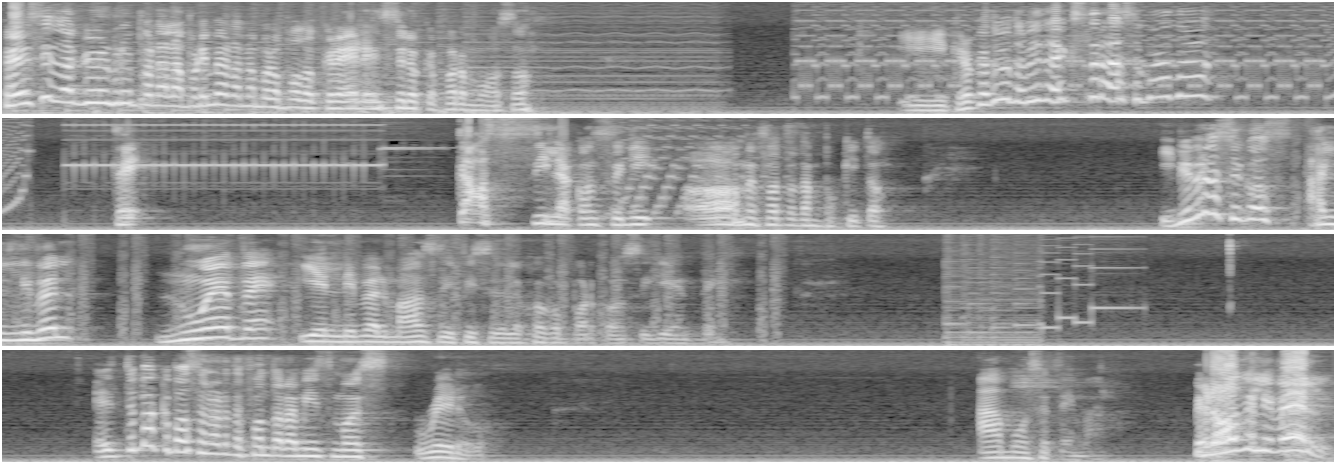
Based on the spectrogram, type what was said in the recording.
Vencido a Green Reaper a la primera, no me lo puedo creer, en serio que fue hermoso. Y creo que tengo una vida extra, ¿asegurado? Sí. Casi la conseguí. Oh, me falta tan poquito. Y bienvenidos chicos al nivel 9 y el nivel más difícil del juego por consiguiente. El tema que va a sonar de fondo ahora mismo es Riddle. Amo ese tema. ¡Pero de nivel!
